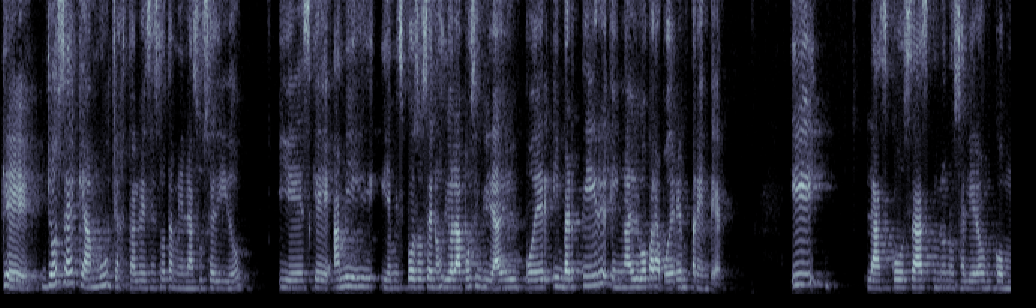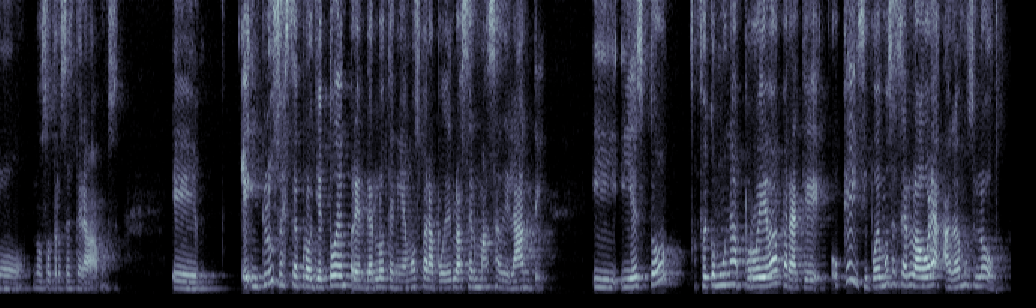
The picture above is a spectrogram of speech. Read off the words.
que yo sé que a muchas tal vez esto también le ha sucedido, y es que a mí y a mi esposo se nos dio la posibilidad de poder invertir en algo para poder emprender. Y las cosas no nos salieron como nosotros esperábamos. Eh, e incluso este proyecto de emprender lo teníamos para poderlo hacer más adelante. Y, y, esto fue como una prueba para que, ok, si podemos hacerlo ahora, hagámoslo.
